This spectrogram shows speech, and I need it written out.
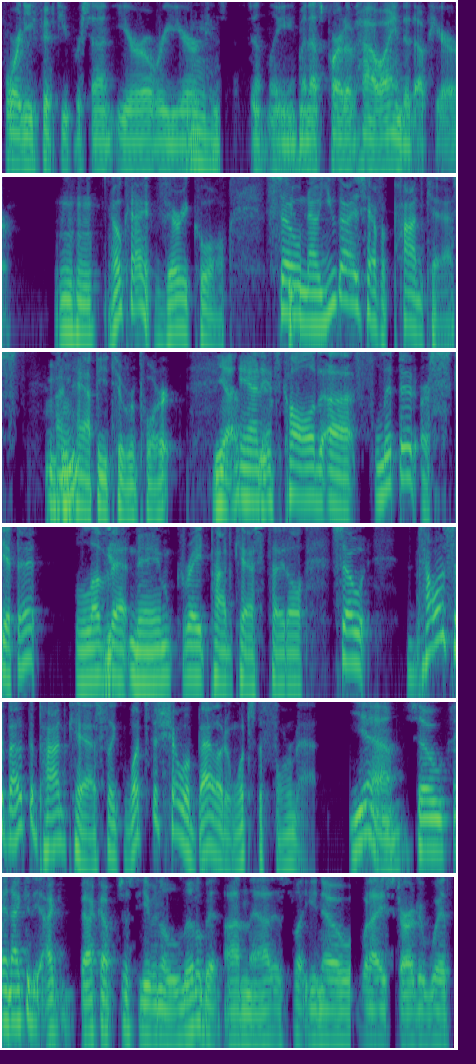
40, 50% year over year mm-hmm. consistently. And that's part of how I ended up here. Mm-hmm. Okay, very cool. So now you guys have a podcast. I'm mm-hmm. happy to report. Yes. And it's called uh, Flip It or Skip It. Love that name. Great podcast title. So tell us about the podcast. Like, what's the show about and what's the format? Yeah. So, and I could I could back up just even a little bit on that is let you know when I started with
